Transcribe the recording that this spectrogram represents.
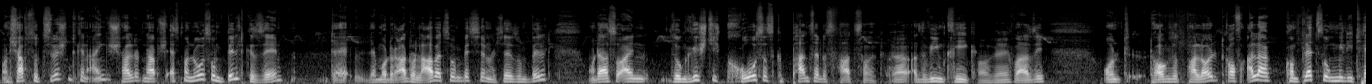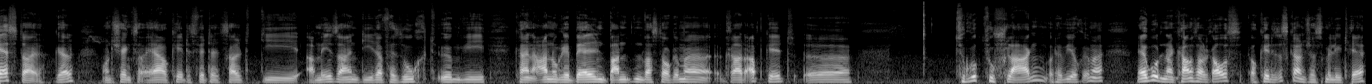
Und ich habe so zwischendrin eingeschaltet und habe ich erstmal nur so ein Bild gesehen. Der, der Moderator labert so ein bisschen und ich sehe so ein Bild. Und da ist so ein, so ein richtig großes gepanzertes Fahrzeug. Ja? Also wie im Krieg Okay. quasi. Und da hocken so ein paar Leute drauf, aller komplett so Militärstyle, gell? Und ich denke so, ja, okay, das wird jetzt halt die Armee sein, die da versucht, irgendwie, keine Ahnung, Rebellen, Banden, was da auch immer gerade abgeht, äh, zurückzuschlagen oder wie auch immer. Ja gut, und dann kam es halt raus, okay, das ist gar nicht das Militär,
